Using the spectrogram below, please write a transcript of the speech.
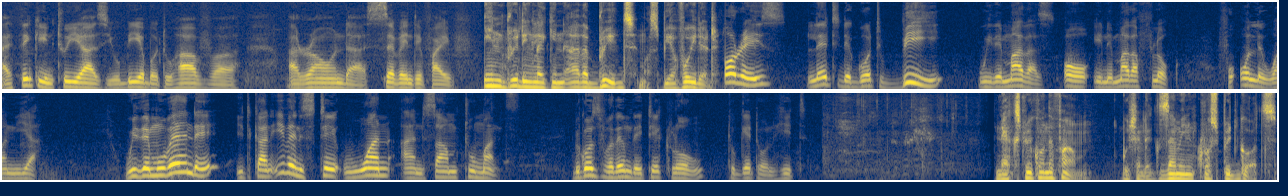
I think in two years you'll be able to have uh, around uh, 75. Inbreeding like in other breeds must be avoided. Always let the goat be with the mothers or in a mother flock for only one year. With the Mubende, it can even stay one and some two months because for them they take long to get on heat. Next week on the farm, we shall examine crossbreed goats.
